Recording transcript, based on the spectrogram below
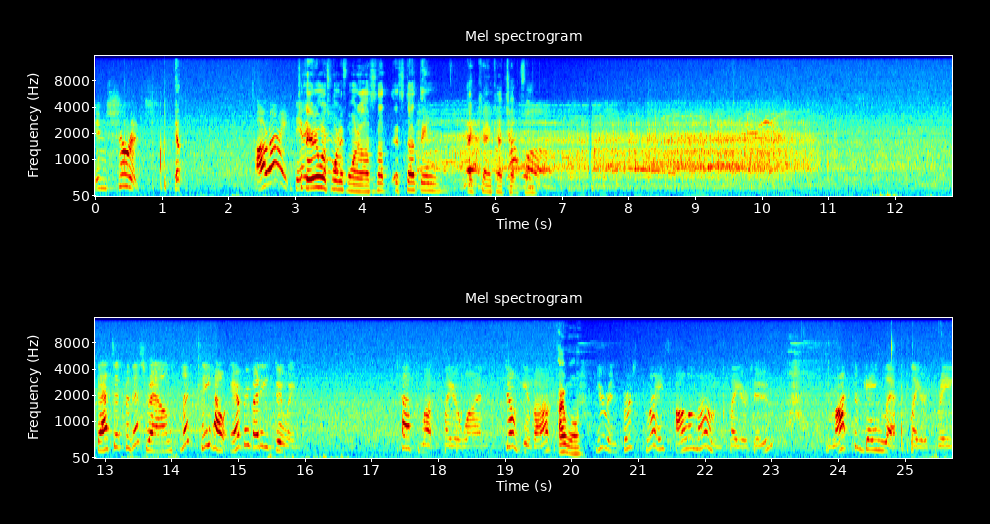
insurance. Yep. All right, there Okay, you everyone's go. twenty four dollars. It's not. It's nothing I can't catch up Got from. That's it for this round. Let's see how everybody's doing. Tough luck, player one. Don't give up. I won't. You're in first place all alone, player two. Lots of game left, player three.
